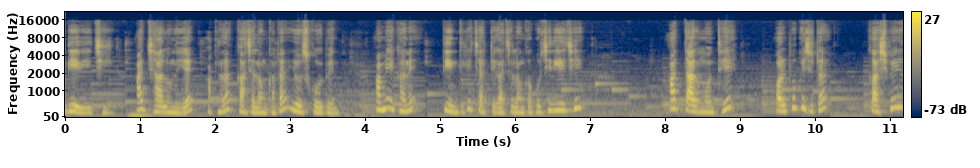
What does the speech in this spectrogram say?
দিয়ে দিয়েছি। আর ঝাল অনুযায়ী আপনারা কাঁচা লঙ্কাটা ইউজ করবেন। আমি এখানে তিন থেকে চারটে কাঁচা লঙ্কা কুচি দিয়েছি। আর তার মধ্যে অল্প কিছুটা কাশ্মীর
